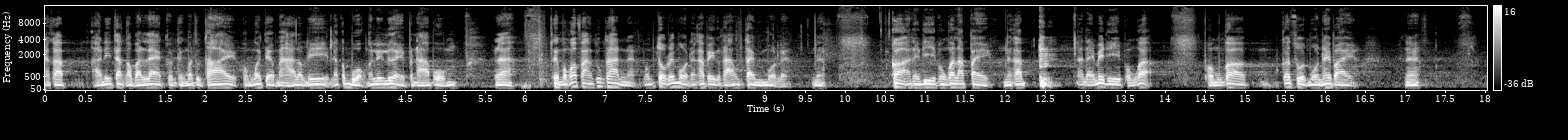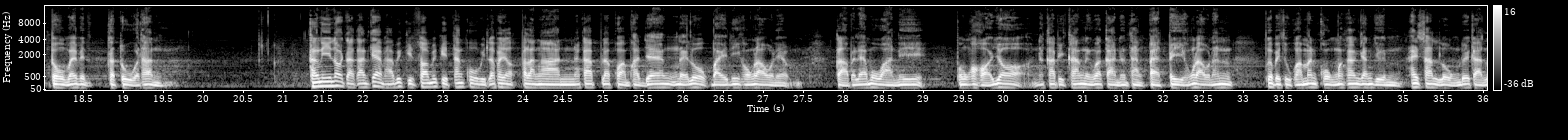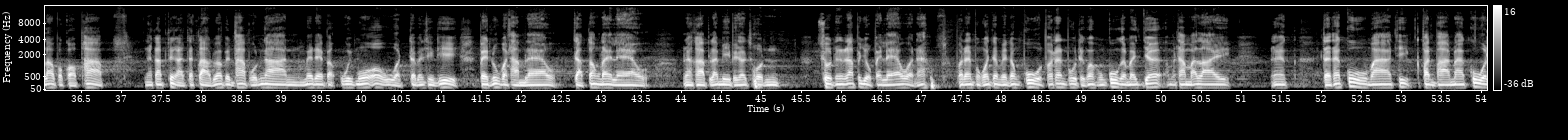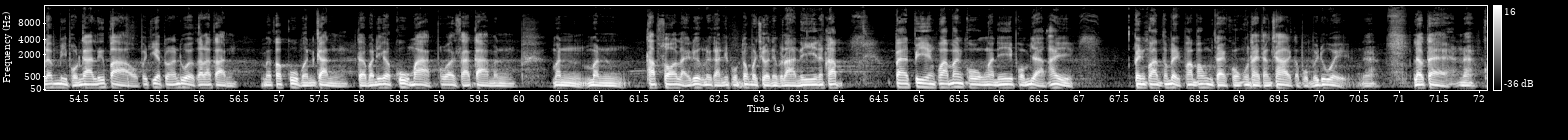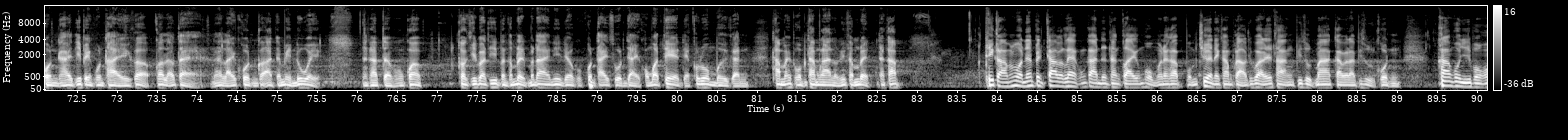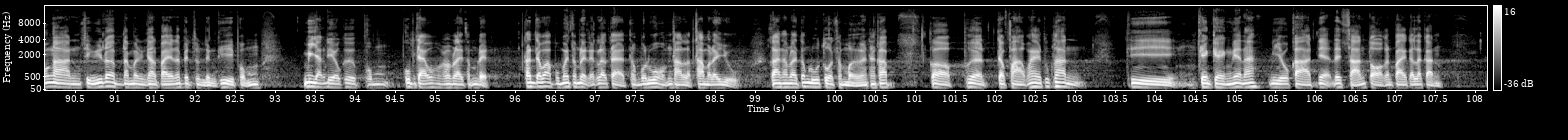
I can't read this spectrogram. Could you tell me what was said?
นะครับ อันนี้ตั้งแต่วันแรกจนถึงวันสุดท้าย ผมก็เจอปัญหาเหล่านี้ แล้วก็บวกมาเรื่อยๆ ปัญหาผมนะซึ่งผมก็ฟังทุกท่านนะผมจดไว้หมดนะครับเอกสารผมเต็มไปหมดเลยนะก็อันไหนดีผมก็รับไปนะครับ อันไหนไม่ดีผมก็ผมก็ก็สวดมนต์ให้ไปนะตัวผมไม่เป็นศัตรูกับท่าน ทั้งนี้นอกจากการแก้ปัญหาวิกฤตซ้อนวิกฤตทั้งโควิด และพลังงานนะครับ และความขัดแย้งในโลกใบนี้ของเราเนี่ยกล่าวไปแล้วเมื่อวานนี้ ผมขอขอย่อนะครับอีกครั้งหนึ่งว่าการเดินทาง 8 ปีของเรานั้น เพื่อไปสู่ความมั่นคงมั่งคั่งยั่งยืนให้สั้นลงด้วยการเล่าประกอบภาพนะครับซึ่งอาจจะกล่าวด้วยว่าเป็นภาพผลงาน ไม่ได้แบบอุ้ยโม้อ้อวด แต่เป็นสิ่งที่เป็นรูปธรรมแล้ว จับต้องได้แล้วนะครับและมีประชาชนส่วนหนึ่งรับประโยชน์ไปแล้วนะเพราะฉะนั้นผมก็จำเป็นต้องพูดเพราะท่านพูดถึงว่าผมกู้กันมาเยอะมาทำอะไรนะแต่ถ้ากู้มาที่ผ่านๆมากู้แล้วมีผลงานหรือเปล่า ไปเทียบตรงนั้นด้วยก็แล้วกัน มันก็กู้เหมือนกัน แต่วันนี้ก็กู้มาก เพราะว่าสถานการณ์มันมันมันทับซ้อนหลายเรื่องด้วยกันที่ผมต้องเผชิญในเวลานี้นะครับ 8 ปีแห่งความมั่นคงอันนี้ผมอยากให้เป็นความสำเร็จความภาคภูมิใจของคนไทยทั้งชาติกับผมไปด้วยนะแล้วแต่นะคนไทยที่เป็นคนไทยก็ก็แล้วแต่นะหลายคนก็อาจจะไม่เห็นด้วยนะครับ แต่ผมก็ก็คิดว่าที่มันสำเร็จมาได้นี่เดียวกับคนไทยส่วนใหญ่ของประเทศเนี่ยก็ร่วมมือกันทำให้ผมทำงานเหล่านี้สำเร็จนะครับ ที่กล่าวมาทั้งหมดนั้นเป็นก้าวแรกๆของการเดินทางไกลของผมนะครับ ผมเชื่อในคำกล่าวที่ว่าระยะทางพิสูจน์มากการเวลาพิสูจน์คน ข้างคนอยู่ที่ผลของงาน สิ่งที่เริ่มดำเนินการไปนั้นเป็นส่วนหนึ่งที่ผมมีอย่างเดียวคือ ผมภูมิใจว่าผมทำอะไรสำเร็จ ท่านจะว่าผมไม่สำเร็จก็แล้วแต่แต่ผมรู้ว่าผมทำทำอะไรอยู่ การทำอะไรต้องรู้ตัวเสมอนะครับ ก็เพื่อจะฝากไว้ให้ทุกท่านที่เก่งๆเนี่ยนะมีโอกาสเนี่ยได้สารต่อกันไปกันแล้วกัน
